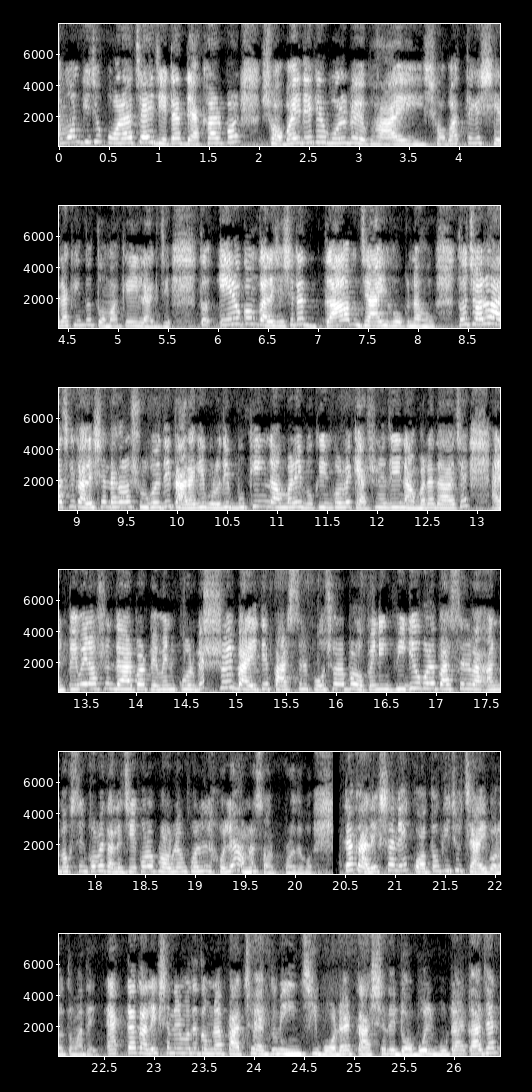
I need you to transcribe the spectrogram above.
এমন কিছু পরা চাই যেটা দেখার পর সবাই দেখে বলবে, ভাই, সবার থেকে সেরা কিন্তু তোমাকেই লাগছে। তো এরকম কালেকশন সেটা দাম যাই হোক না হোক। তো চলো আজকে কালেকশন দেখানো শুরু করে দিই, তার আগে বলে দিই বুকিং নাম্বারে বুকিং করবে ক্যাপশনে যে নাম্বারটা দেওয়া আছে অ্যান্ড পেমেন্ট অপশন দেওয়ার পর পেমেন্ট করবে। অবশ্যই বাড়িতে পার্সেল পৌঁছানোর পর ওপেনিং ভিডিও করে পার্সেল আনবক্সিং করবে, তাহলে যে কোনো প্রবলেম করলে, হলে আমরা সলভ করে দেবো। একটা কালেকশনে কত কিছু চাই বলো তোমাদের? একটা কালেকশনের মধ্যে তোমরা পাচ্ছ একদম ইঞ্চি বর্ডার তার সাথে ডবল বুটার কাজ অ্যান্ড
